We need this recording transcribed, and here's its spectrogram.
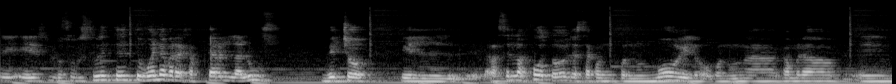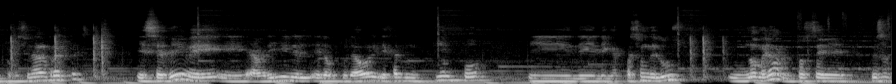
eh, es lo suficientemente buena para captar la luz. De hecho, el, hacer la foto, ya sea con, con un móvil o con una cámara eh, profesional reflex, eh, se debe abrir el, el, obturador y dejarle un tiempo de, de, captación de luz no menor. Entonces, eso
